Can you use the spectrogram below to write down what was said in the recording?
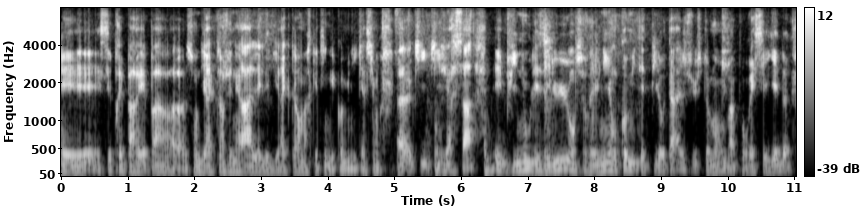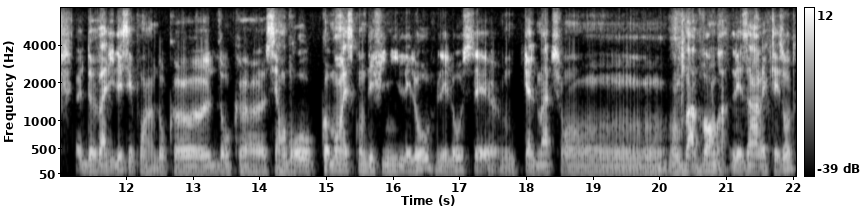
et c'est préparé par son directeur général et les directeurs marketing et communication qui qui gère ça. Et puis nous, les élus, on se réunit en comité de pilotage justement bah, pour essayer de, de, valider ces points. Donc, euh, donc euh, c'est en gros comment est-ce qu'on définit les lots? Les lots, c'est euh, quel match on, on, va vendre les uns avec les autres,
